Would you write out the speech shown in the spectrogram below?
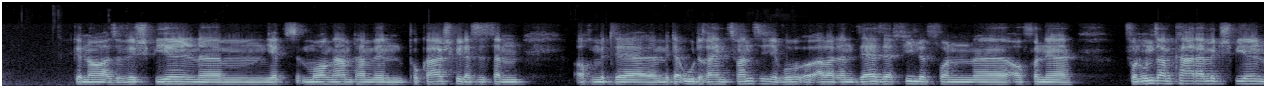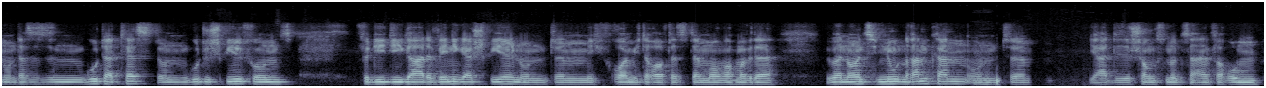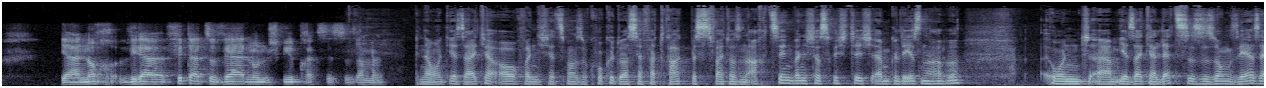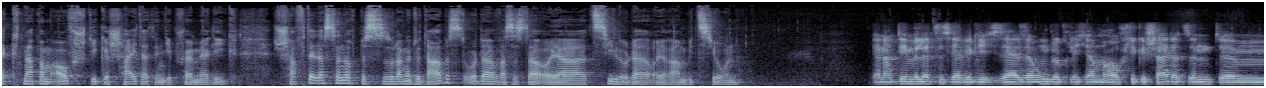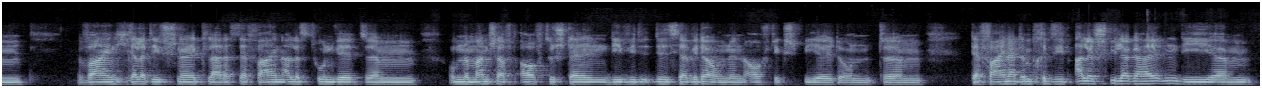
Genau, also wir spielen ähm, jetzt morgen Abend haben wir ein Pokalspiel, das ist dann auch mit der mit der U23, wo aber dann sehr sehr viele von äh, auch von der von unserem Kader mitspielen und das ist ein guter Test und ein gutes Spiel für uns, für die, die gerade weniger spielen und ähm, ich freue mich darauf, dass ich dann morgen auch mal wieder über 90 Minuten ran kann und ähm, ja, diese Chance nutze einfach, um ja noch wieder fitter zu werden und Spielpraxis zu sammeln. Genau, und ihr seid ja auch, wenn ich jetzt mal so gucke, du hast ja Vertrag bis 2018, wenn ich das richtig ähm, gelesen habe. Und ähm, ihr seid ja letzte Saison sehr, sehr knapp am Aufstieg gescheitert in die Premier League. Schafft ihr das dann noch, bis solange du da bist? Oder was ist da euer Ziel oder eure Ambition? Ja, nachdem wir letztes Jahr wirklich sehr, sehr unglücklich am Aufstieg gescheitert sind, ähm, war eigentlich relativ schnell klar, dass der Verein alles tun wird, ähm, um eine Mannschaft aufzustellen, die dieses Jahr wieder um den Aufstieg spielt. Und ähm, der Verein hat im Prinzip alle Spieler gehalten, die ähm,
